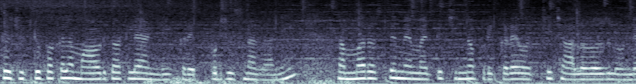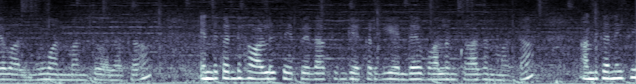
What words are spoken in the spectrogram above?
సో చుట్టుపక్కల మామిడి తోటలే అండి ఇక్కడ ఎప్పుడు చూసినా కానీ సమ్మర్ వస్తే మేమైతే చిన్నప్పుడు ఇక్కడే వచ్చి చాలా రోజులు ఉండేవాళ్ళము వన్ మంత్ అలాగా. ఎందుకంటే హాలిడేస్ అయిపోయేదాకా ఇంకెక్కడికి వెళ్ళే వాళ్ళం కాదనమాట అందుకనేసి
